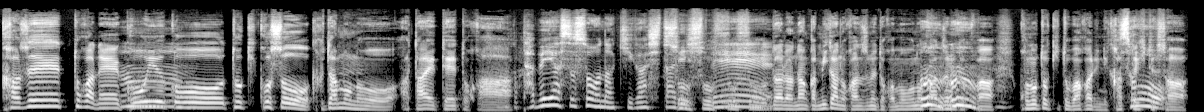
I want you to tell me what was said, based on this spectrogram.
風邪とかねこういうこう時こそ果物を与えてとか。食べやすそうな気がしたりして。そうそうそうそう。だからなんかみかんの缶詰とか桃の缶詰とか、この時とばかりに買ってきてさ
